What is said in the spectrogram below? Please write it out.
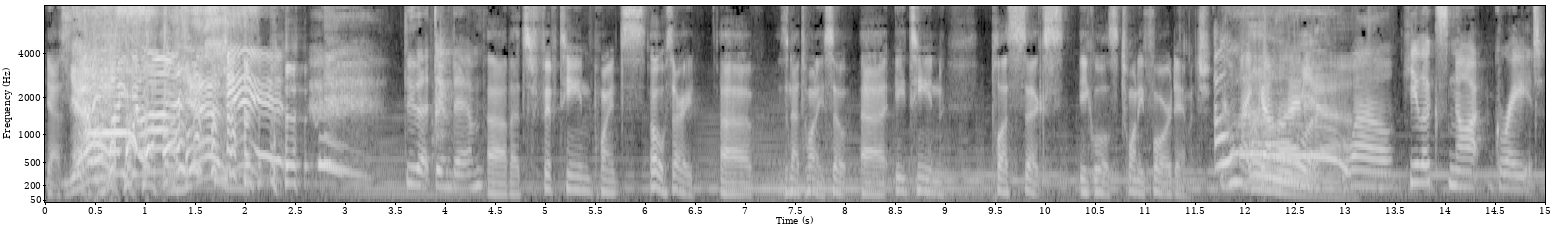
Yes. Oh my God! Yes. Do that, dim dam. Uh, that's 15 points. Oh, sorry. Uh, it's not 20. So uh, 18 plus 6 equals 24 damage. Oh my god. yeah. Wow. He looks not great.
